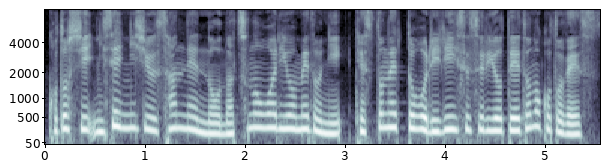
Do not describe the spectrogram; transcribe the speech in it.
今年2023年の夏の終わりをめどにテストネットをリリースする予定とのことです。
